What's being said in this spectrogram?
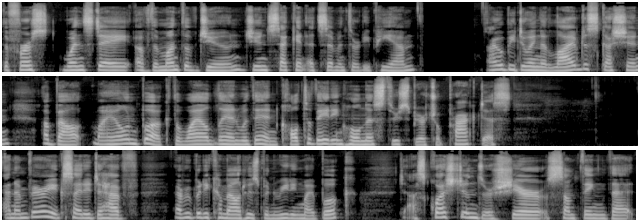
the first Wednesday of the month of June, June 2nd at 7:30 p.m., I will be doing a live discussion about my own book, The Wild Land Within: Cultivating Wholeness Through Spiritual Practice. And I'm very excited to have everybody come out who's been reading my book to ask questions or share something that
